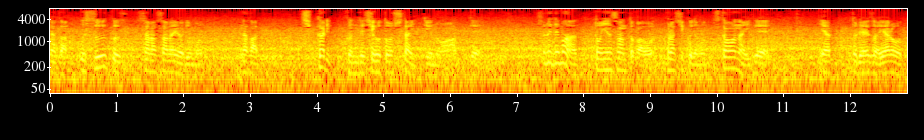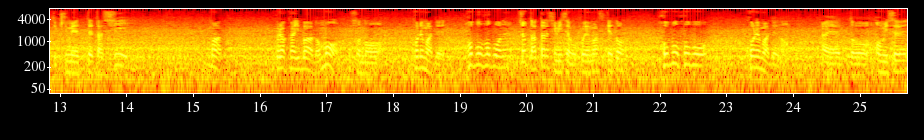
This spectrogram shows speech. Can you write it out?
なんか薄くサラサラよりもなんかしっかり組んで仕事をしたいっていうのはあってそれでまあ問屋さんとかをプラスチックでも使わないでやとりあえずはやろうって決めてたしまあプラカイバードも、その、これまで、ほぼほぼね、ちょっと新しい店も増えますけど、ほぼほぼこれまでの、えー、っと、お店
